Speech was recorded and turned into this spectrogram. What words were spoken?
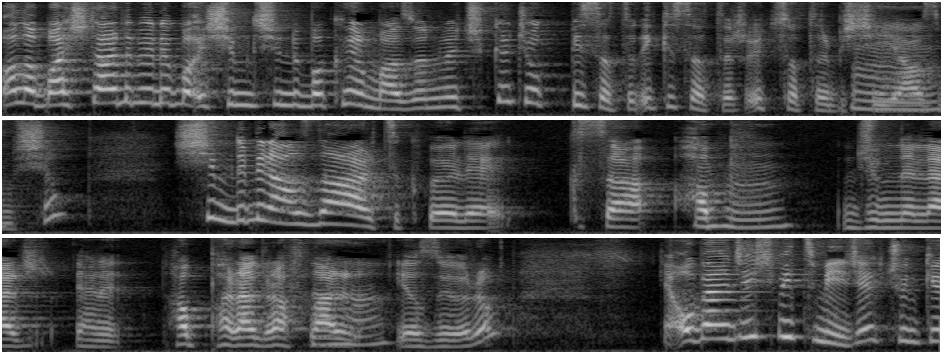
Valla başlarda böyle şimdi şimdi bakıyorum bazen önüme çıkıyor çok bir satır, iki satır, üç satır bir şey yazmışım. Şimdi biraz daha artık böyle kısa hap cümleler yani hap paragraflar Hı hı. yazıyorum. Ya o bence hiç bitmeyecek çünkü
